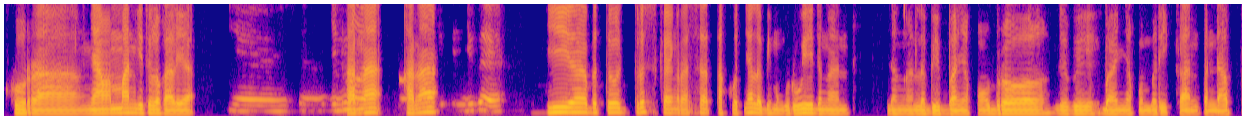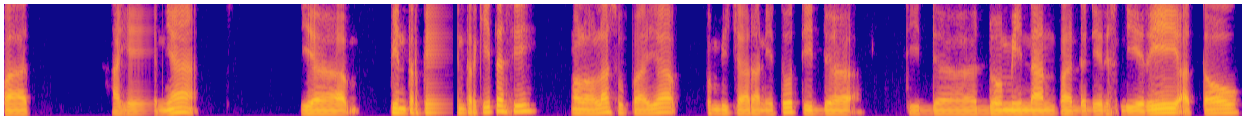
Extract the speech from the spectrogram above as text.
kurang nyaman gitu loh kali ya. Yeah. Jadi karena karena juga ya. Iya betul. Terus kayak ngerasa takutnya lebih menggurui dengan dengan lebih banyak ngobrol, lebih banyak memberikan pendapat. Akhirnya ya pinter-pinter kita sih ngelola supaya pembicaraan itu tidak tidak dominan pada diri sendiri atau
